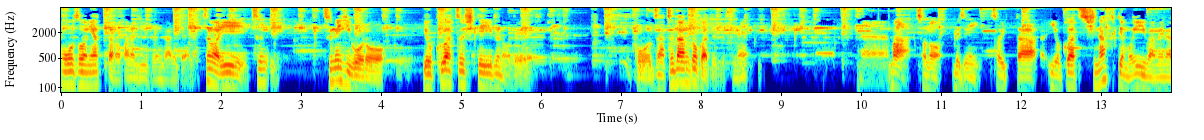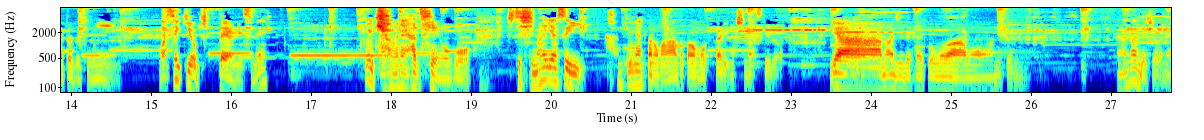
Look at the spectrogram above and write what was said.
構造にあったのかな、自分が、みたいな。つまり、つ、常日頃抑圧しているので、こう雑談とかでですね、えー、まあ、その別にそういった抑圧しなくてもいい場面になった時に、まあ、席を切ったようにですね、空気読めない発言をこう、してしまいやすい環境にあったのかなとか思ったりもしますけど。いやー、マジでへこむわ、もう本当に。何なんでしょうね。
